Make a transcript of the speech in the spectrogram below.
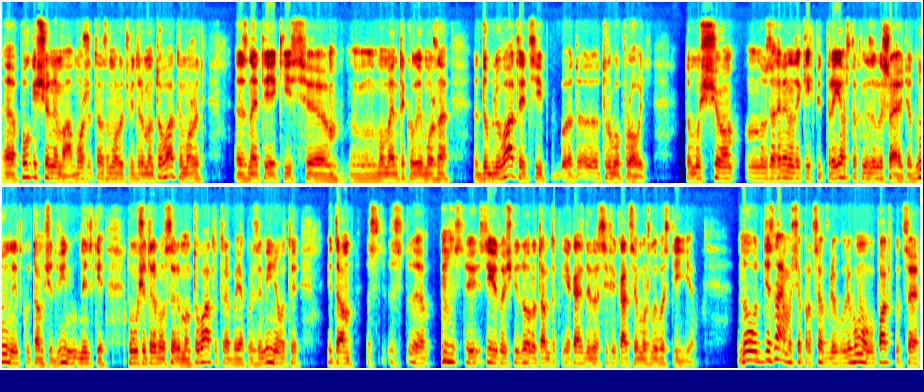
е, поки що нема. Може, там зможуть відремонтувати, можуть е, знайти якісь е, моменти, коли можна дублювати ці е, трубопровід. Тому що ну, взагалі на таких підприємствах не залишають одну нитку там чи дві нитки, тому що треба все ремонтувати, треба якось замінювати. І там з, з, е, з з цієї точки зору там так, якась диверсифікація можливостей є. Ну, дізнаємося про це в, в будь-якому випадку. Це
